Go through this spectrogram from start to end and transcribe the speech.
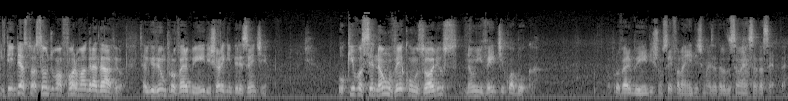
entender a situação de uma forma agradável. Sabe que vi um provérbio em Yiddish, olha que interessante. O que você não vê com os olhos, não invente com a boca. É um provérbio em não sei falar em mas a tradução é essa, está certa.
